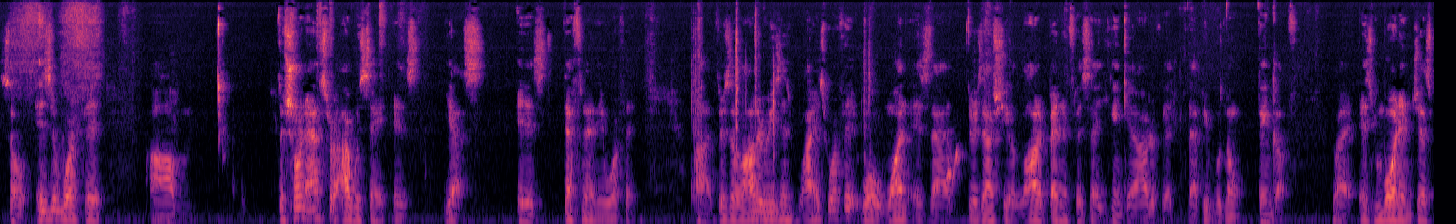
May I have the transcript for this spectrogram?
So is it worth it? Um, the short answer I would say is yes, it is definitely worth it. Uh, there's a lot of reasons why it's worth it. Well, one is that there's actually a lot of benefits that you can get out of it that people don't think of, right? It's more than just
